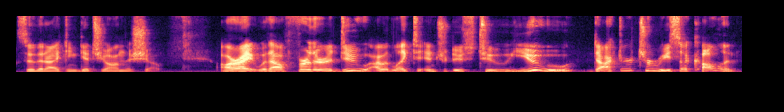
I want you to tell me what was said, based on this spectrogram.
so that I can get you on the show. All right, without further ado, I would like to introduce to you Dr. Teresa Cullen.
